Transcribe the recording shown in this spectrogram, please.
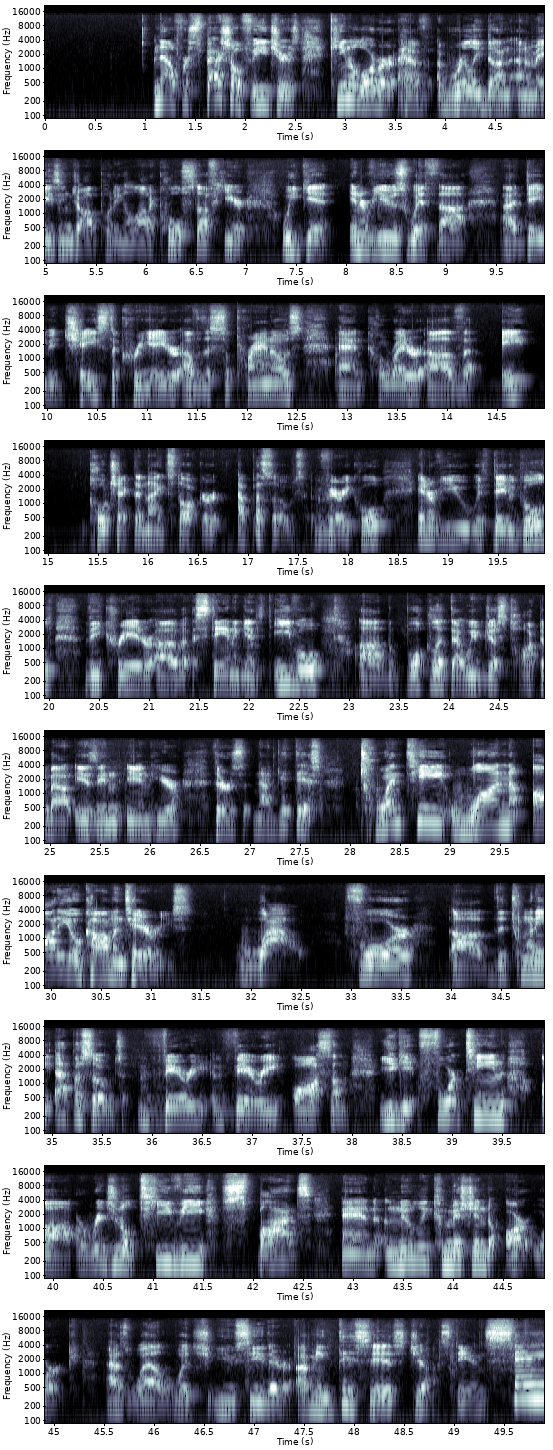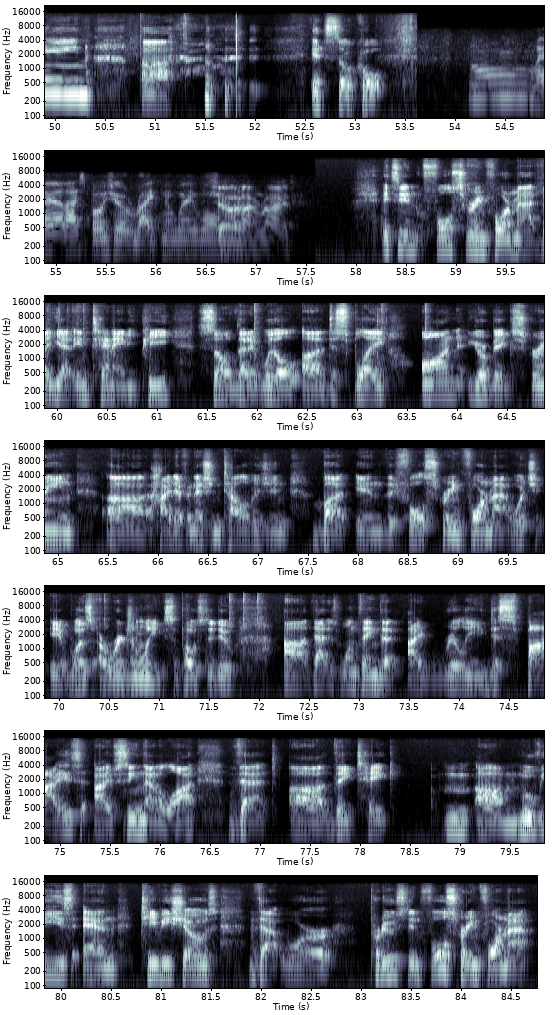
Now, for special features, Kino Lorber have really done an amazing job putting a lot of cool stuff here. We get interviews with uh, uh, David Chase, the creator of The Sopranos and co-writer of eight Kolchak the Night Stalker episodes. Very cool. Interview with David Gould, the creator of Stan Against Evil. Uh, the booklet that we've just talked about is in, in here. There's, now get this, 21 audio commentaries. Wow. For uh, the 20 episodes. Very, very awesome. You get 14 uh, original TV spots and newly commissioned artwork as well, which you see there. I mean, this is just insane. Uh, it's so cool. Mm, well, I suppose you're right in a way, Walt. Sure, I'm right. It's in full screen format, but yet in 1080p, so that it will uh, display on your big screen uh, high definition television, but in the full screen format, which it was originally supposed to do. Uh, that is one thing that I really despise. I've seen that a lot. That uh, they take um, movies and TV shows that were produced in full screen format,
